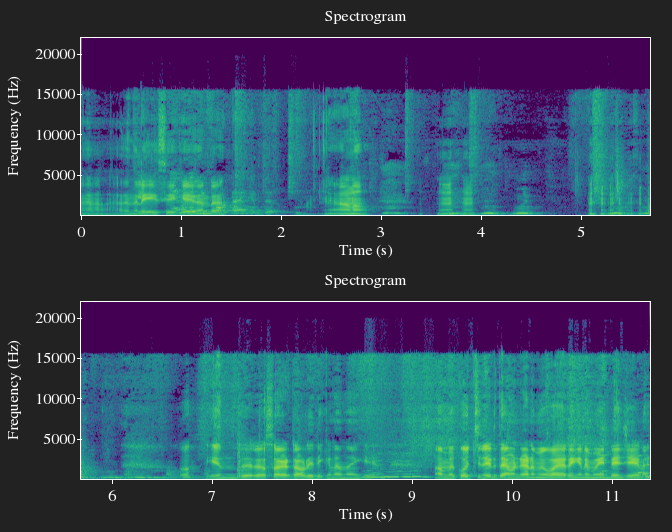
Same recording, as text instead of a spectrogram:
ആ ഇന്നലെ എ സി ഒക്കെ ആയതുകൊണ്ട് ആണോ? ഓ എന്ത് രസമായിട്ട് അവൾ ഇരിക്കണമെന്ന് നോക്കി അമ്മ കൊച്ചിനെ ഇരുത്താൻ വേണ്ടിയാണ് അമ്മ വയറിങ്ങനെ മെയിന്റെയിൻ ചെയ്യണേ.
